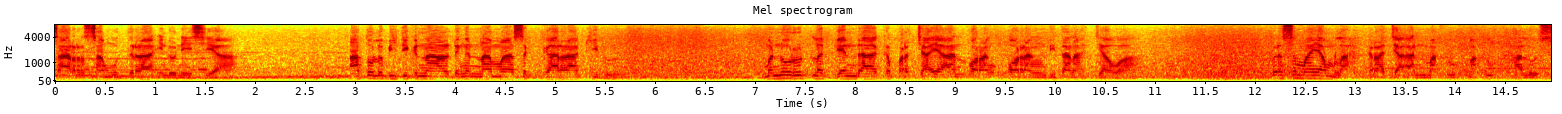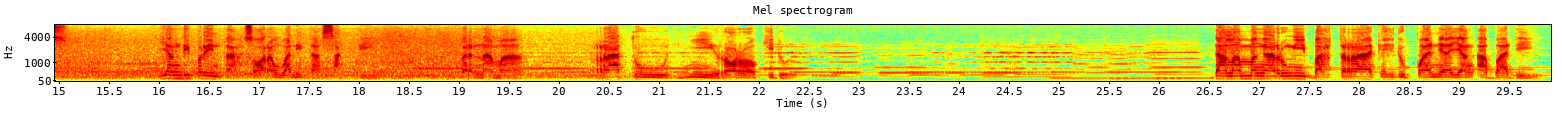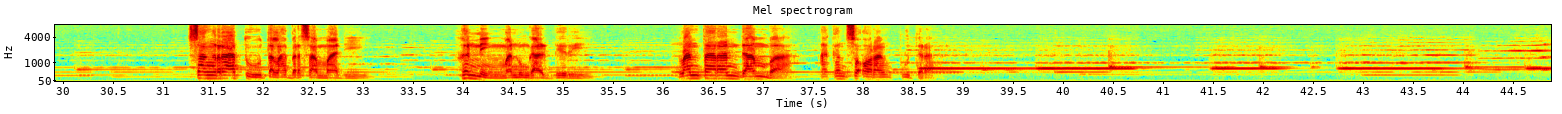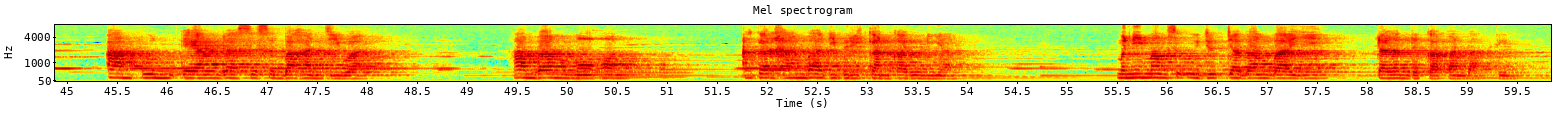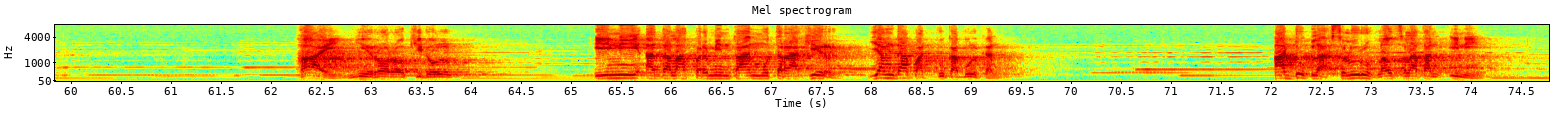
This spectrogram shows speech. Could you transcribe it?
dasar samudera Indonesia atau lebih dikenal dengan nama Segara Kidul. Menurut legenda kepercayaan orang-orang di tanah Jawa, bersemayamlah kerajaan makhluk-makhluk halus yang diperintah seorang wanita sakti bernama Ratu Nyi Roro Kidul. Dalam mengarungi bahtera kehidupannya yang abadi, Sang Ratu telah bersamadi, hening manunggal diri, lantaran damba akan seorang putra. Ampun Eyangda sesembahan jiwa, hamba memohon agar hamba diberikan karunia, menimang seujud jabang bayi dalam dekapan batin. Hai Nyi Roro Kidul, ini adalah permintaanmu terakhir yang dapat kukabulkan. Aduklah seluruh laut selatan ini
